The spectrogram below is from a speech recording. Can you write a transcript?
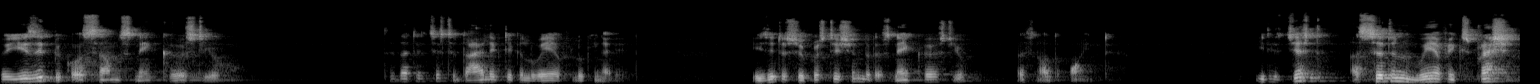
So is it because some snake cursed you that is just a dialectical way of looking at it. Is it a superstition that a snake cursed you? That's not the point. It is just a certain way of expression.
